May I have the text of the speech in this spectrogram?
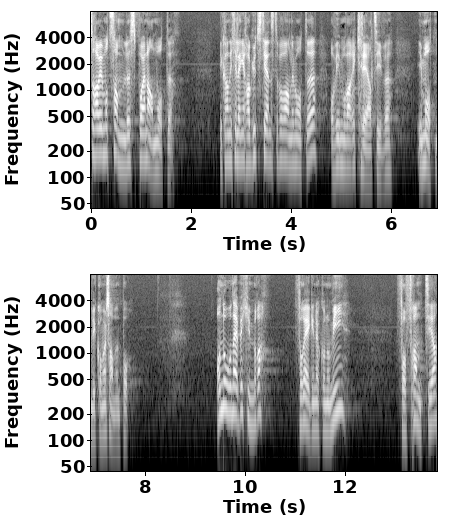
så har vi måttet samles på en annen måte. Vi kan ikke lenger ha gudstjeneste på vanlig måte, og vi må være kreative i måten vi kommer sammen på. Og noen er bekymra for egen økonomi, for framtida,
